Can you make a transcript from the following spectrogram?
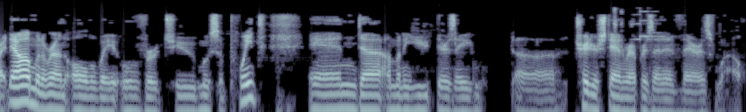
Right now, I'm going to run all the way over to Musa Point, and uh, I'm going to use. There's a uh, Trader Stan representative there as well.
